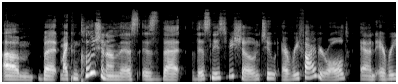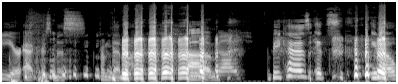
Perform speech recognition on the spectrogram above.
um, but my conclusion on this is that this needs to be shown to every five year old and every year at Christmas from then on. oh Um, gosh. Because it's, you know,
